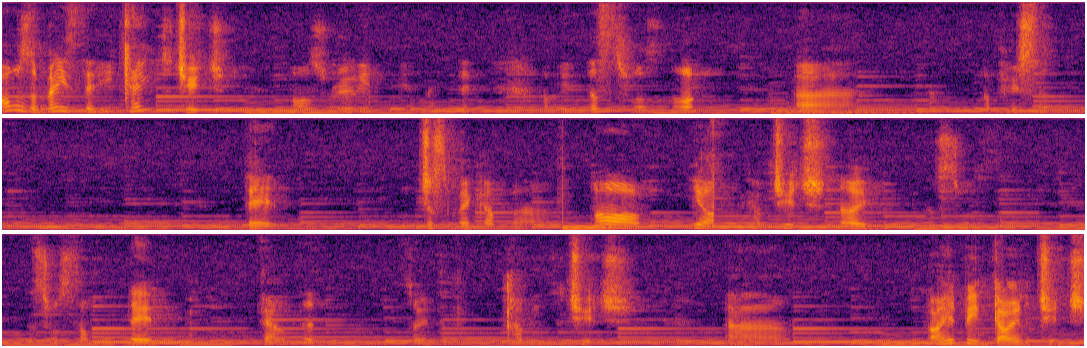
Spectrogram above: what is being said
I was amazed that he came to church. I was really this was not uh, a person that just make up. A, oh, yeah, come church. No, this was this was someone that found it so difficult coming to church um, I had been going to church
